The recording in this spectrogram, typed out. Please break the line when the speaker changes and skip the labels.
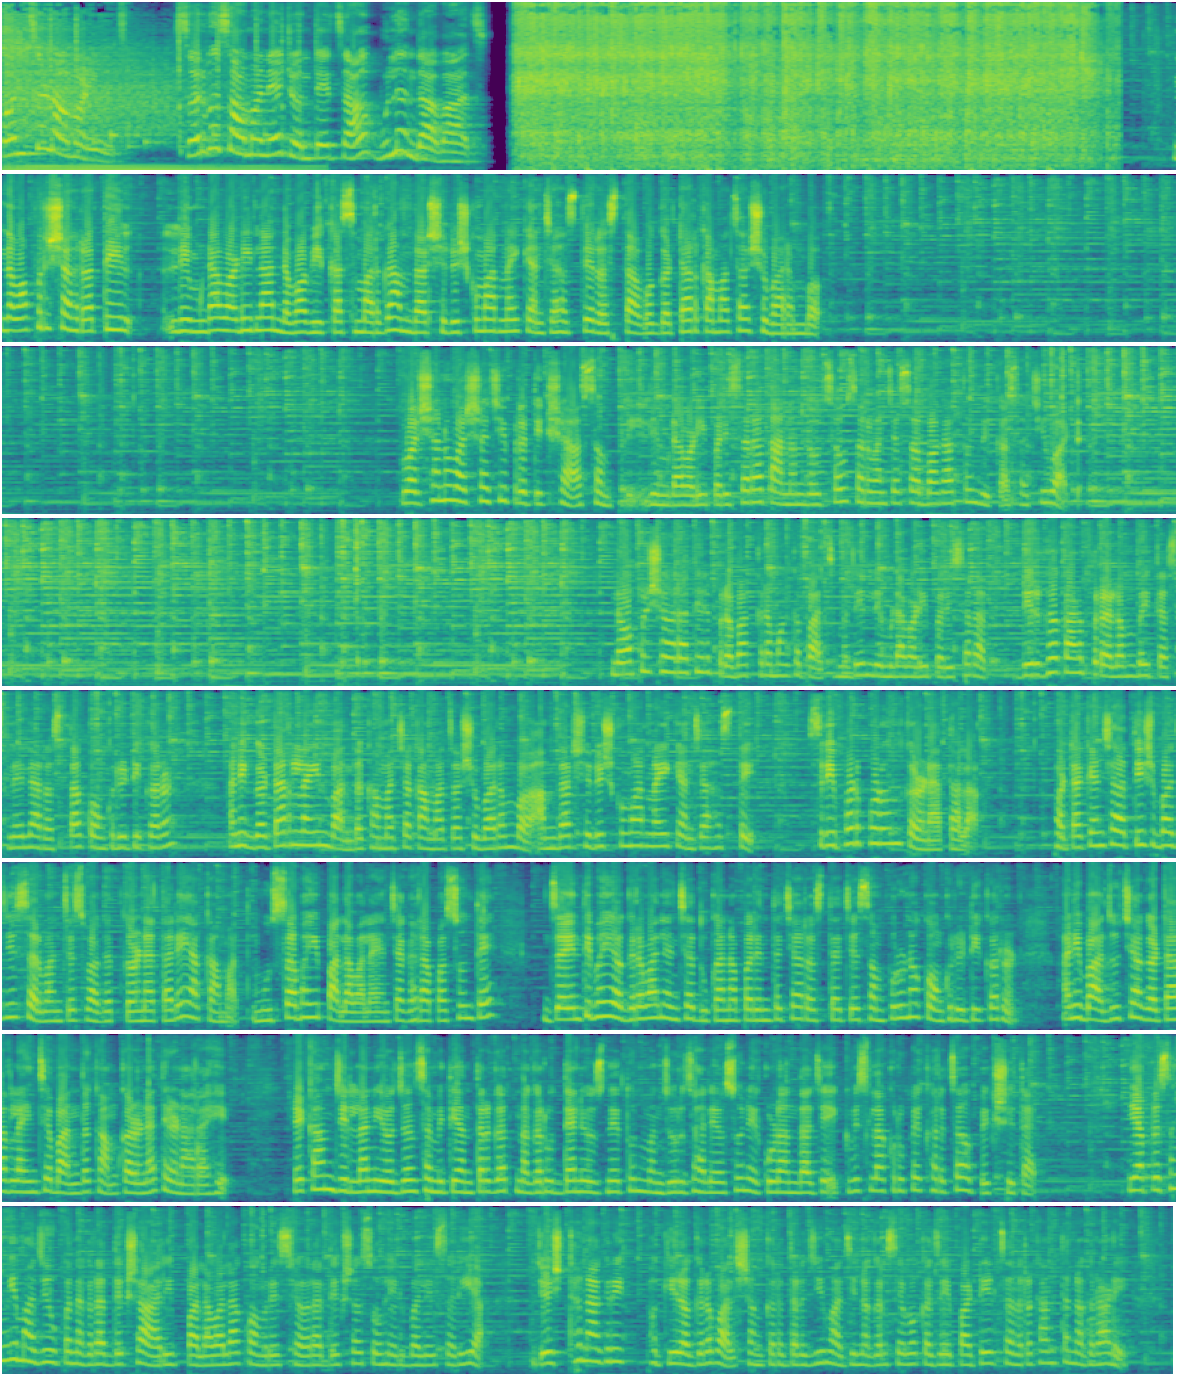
पंचनामा न्यूज सर्वसामान्य जनतेचा बुलंद आवाज.
नवापूर शहरातील लिमडावाडीला नवा विकास मार्ग आमदार शिरीषकुमार नाईक यांच्या हस्ते रस्ता व गटार कामाचा शुभारंभ. वर्षानुवर्षाची प्रतीक्षा संपली. लिमडावाडी परिसरात आनंदोत्सव सर्वांच्या सहभागातून विकासाची वाट. नवापूर शहरातील प्रभाग क्रमांक पाच मधील लिमडावाडी परिसरात दीर्घकाळ प्रलंबित असलेल्या रस्ता काँक्रिटीकरण आणि गटार लाईन बांधकामाच्या कामाचा शुभारंभ आमदार शिरीषकुमार नाईक यांच्या हस्ते श्रीफळ फोडून करण्यात आला. फटाक्यांच्या आतिषबाजी सर्वांचे स्वागत करण्यात आले. या कामात मुसाभाई पालावाला यांच्या घरापासून ते जयंतीभाई अग्रवाल यांच्या दुकानापर्यंतच्या रस्त्याचे संपूर्ण काँक्रिटीकरण आणि बाजूच्या गटार लाईनचे बांधकाम करण्यात येणार आहे. हे काम जिल्हा नियोजन समिती अंतर्गत नगर उद्यान योजनेतून मंजूर झाले असून एकूण अंदाजे एकवीस लाख रुपये खर्च अपेक्षित आहे. या प्रसंगी माजी उपनगराध्यक्ष आरिफ पालावाला काँग्रेस शहराध्यक्ष सोहेल बलेसरिया ज्येष्ठ नागरिक फकीर अग्रवाल शंकर दर्जी माजी नगरसेवक अजय पाटील चंद्रकांत नगराडे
